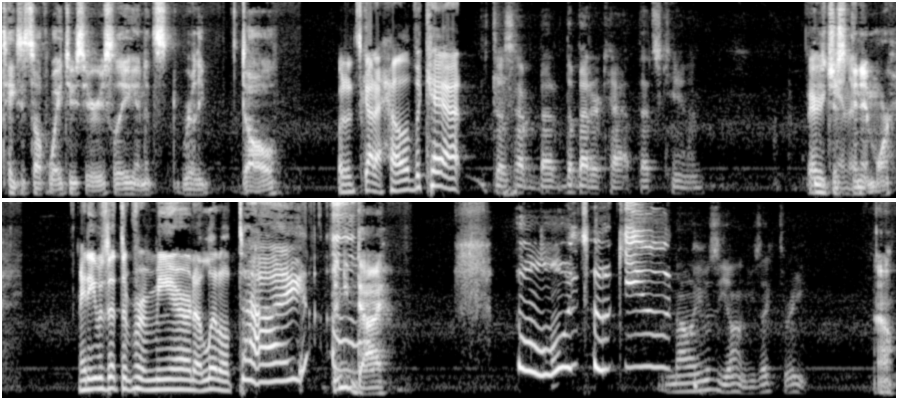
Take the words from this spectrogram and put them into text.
takes itself way too seriously and it's really dull. But it's got a hell of a cat. It does have a better, the better cat. That's canon. Very He's just canon. in it more. And he was at the premiere in a little tie. Didn't he die? Oh, it's so cute. No, he was young. He's like three. No.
